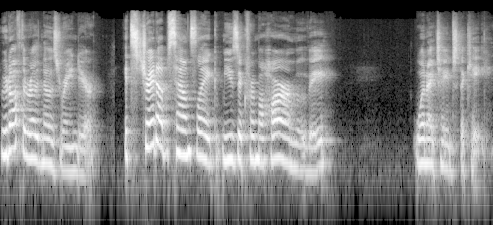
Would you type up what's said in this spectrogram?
Rudolph the Red-Nosed Reindeer. It straight up sounds like music from a horror movie when I change the key.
